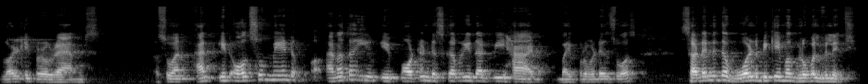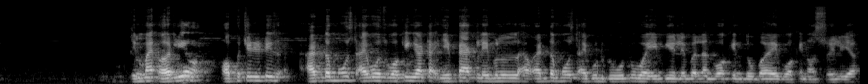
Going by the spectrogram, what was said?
loyalty programs so and, and it also made another important discovery that we had by providence was suddenly the world became a global village. In my earlier opportunities at the most i was working at a apac label. At the most i would go to a EMEA label and work in dubai work in australia.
